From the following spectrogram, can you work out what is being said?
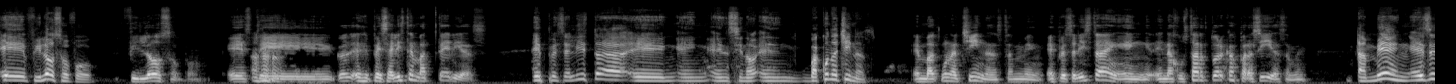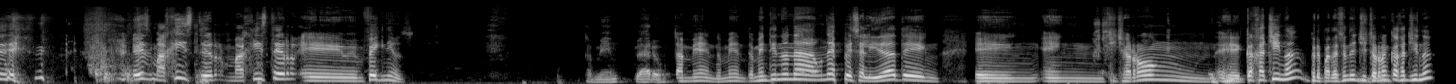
eh, filósofo filósofo, este, especialista en bacterias. Especialista en, en, en, vacunas chinas. En vacunas chinas también. Especialista en, ajustar tuercas para sillas también. También, ese es magíster, magíster en fake news. También, claro. También, también. También tiene una, especialidad en, en, chicharrón eh, caja china, preparación de chicharrón en caja china.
